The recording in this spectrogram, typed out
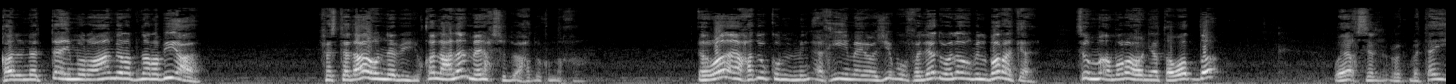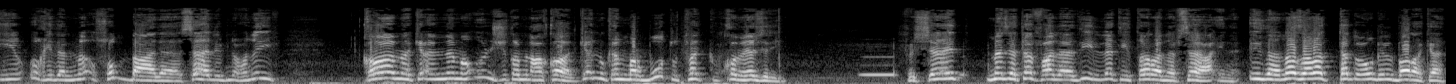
قالوا نتهم عامر بن ربيعة. فاستدعاه النبي. قال على ما يحسد أحدكم أخاه. إن رأى أحدكم من أخيه ما يعجبه فليدعو له بالبركة. ثم أمره أن يتوضأ ويغسل ركبتيه. أخذ الماء صب على سهل بن حنيف. قام كأنما أنشط من عقال كأنه كان مربوط وتفك وقام يجري. فالشاهد ماذا تفعل هذه التي ترى نفسها عائنة؟ إذا نظرت تدعو بالبركة.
